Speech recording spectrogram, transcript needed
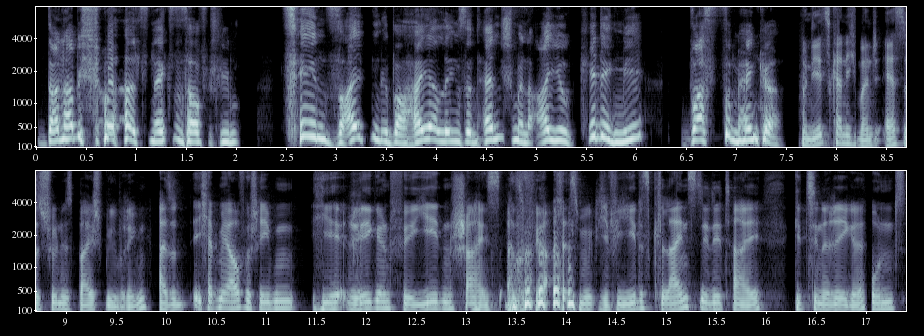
dann habe ich nur als nächstes aufgeschrieben, zehn Seiten über Hirelings and Henchmen. Are you kidding me? Was zum Henker? Und jetzt kann ich mein erstes schönes Beispiel bringen. Also ich habe mir aufgeschrieben, hier Regeln für jeden Scheiß. Also für alles Mögliche, für jedes kleinste Detail gibt es hier eine Regel. Und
